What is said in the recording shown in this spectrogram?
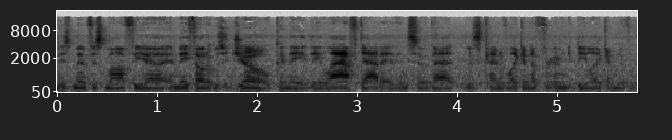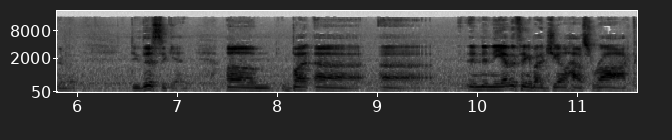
his Memphis Mafia, and they thought it was a joke, and they, they laughed at it, and so that was kind of like enough for him to be like, I'm never to do this again. Um, but, uh, uh, and then the other thing about Jailhouse Rock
